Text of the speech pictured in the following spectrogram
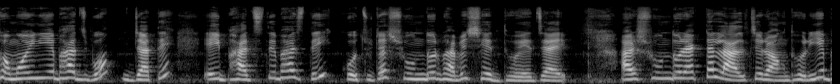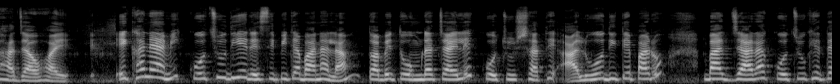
সময় নিয়ে ভাজবো যাতে এই ভাজতে ভাজতেই কচুটা সুন্দরভাবে সেদ্ধ হয়ে যায় আর সুন্দর একটা লালচে রং ধরিয়ে ভাজাও হয়। এখানে আমি কচু দিয়ে রেসিপিটা বানালাম, তবে তোমরা চাইলে কচুর সাথে আলুও দিতে পারো বা যারা কচু খেতে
